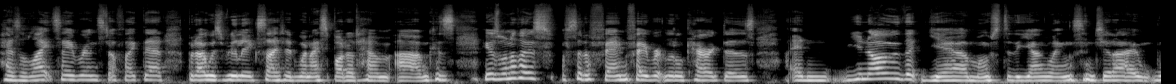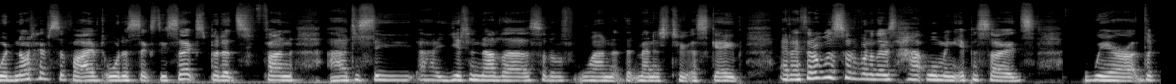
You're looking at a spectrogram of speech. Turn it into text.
has a lightsaber and stuff like that. But I was really excited when I spotted him because um, he was one of those sort of fan favorite little characters. And you know that, yeah, most of the younglings in Jedi would not have survived Order 66, but it's fun uh, to see uh, yet another sort of one that managed to escape. And I thought it was sort of one of those heartwarming episodes where the,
